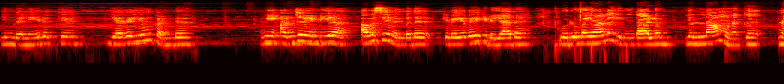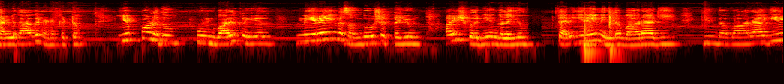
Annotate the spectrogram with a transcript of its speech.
இந்த நேரத்தில் எதையும் கண்டு நீ அஞ்ச வேண்டிய அவசியம் என்பது கிடையவே கிடையாது. பொறுமையாக இருந்தாலும் எல்லாம் உனக்கு நல்லதாக நடக்கட்டும். எப்பொழுதும் உன் வாழ்க்கையில் நிறைந்த சந்தோஷத்தையும் ஐஸ்வர்யங்களையும் தருகிறேன் இந்த வாராகி. இந்த வாராகியை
